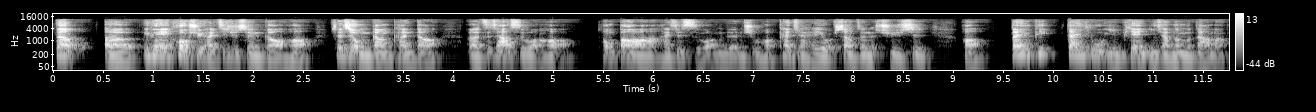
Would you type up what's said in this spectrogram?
那呃，因为后续还继续升高哈，甚至我们刚刚看到呃，自杀死亡哈，通报啊，还是死亡人数哈，看起来还有上升的趋势。好，单一片单一部影片影响那么大吗？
